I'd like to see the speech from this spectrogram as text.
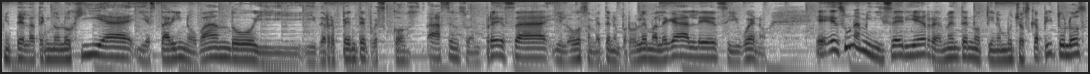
de la tecnología y estar innovando y, de repente pues hacen su empresa y luego se meten en problemas legales y bueno, e-, es una miniserie, realmente no tiene muchos capítulos,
